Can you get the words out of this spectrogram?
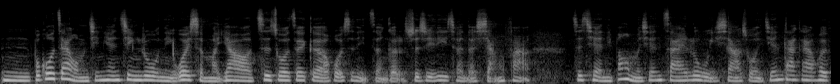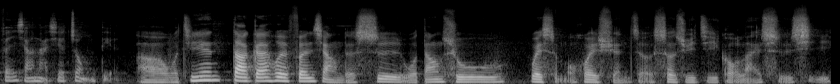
嗯，不过在我们今天进入你为什么要制作这个，或是你整个实习历程的想法之前，你帮我们先摘录一下，说你今天大概会分享哪些重点？啊，我今天大概会分享的是我当初为什么会选择社区机构来实习。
